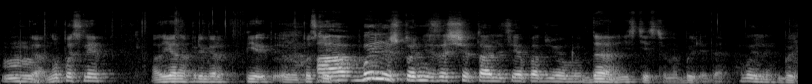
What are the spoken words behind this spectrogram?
мгм. Да, ну после, а я, например, э, после... А были, что не засчитали те подъемы? Да, естественно, были, да, Были. были.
